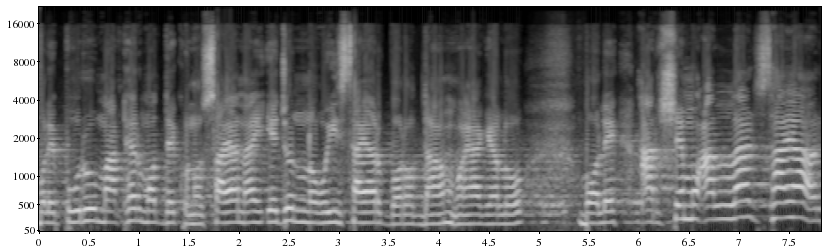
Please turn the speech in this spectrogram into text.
বলে, পুরো মাঠের মধ্যে কোনো ছায়া নাই, এজন্য ওই ছায়ার বড় দাম হয়ে গেল। বলে, আর সে আল্লাহর ছায়ার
